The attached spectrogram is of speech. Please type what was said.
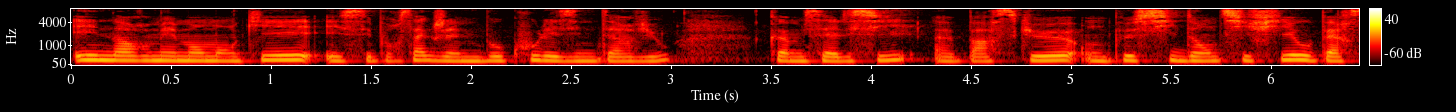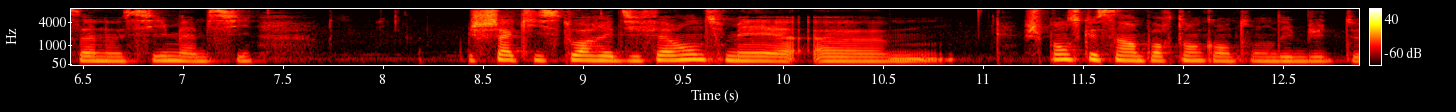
énormément manqué, et c'est pour ça que j'aime beaucoup les interviews comme celle-ci, euh, parce que on peut s'identifier aux personnes aussi, même si chaque histoire est différente, mais je pense que c'est important quand on débute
